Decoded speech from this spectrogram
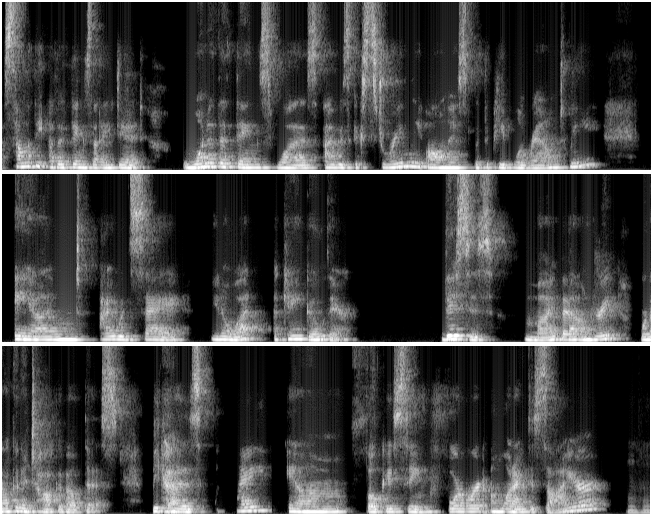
some of the other things that I did. One of the things was I was extremely honest with the people around me. And I would say, you know what? I can't go there. This is my boundary. We're not going to talk about this because yeah. I am focusing forward on what I desire. Mm-hmm.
